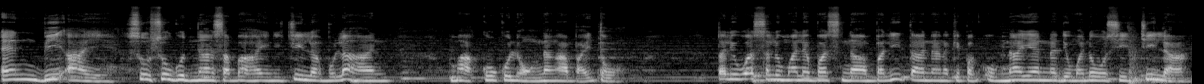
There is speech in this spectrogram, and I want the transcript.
NBI susugod na sa bahay ni Chila Bulahan, makukulong na nga ba ito? Taliwas sa lumalabas na balita na nakipag-ugnayan na dumano si Chila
